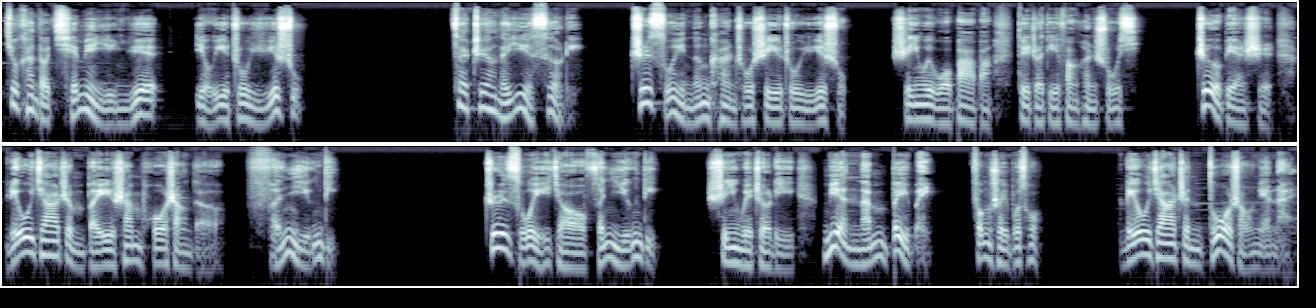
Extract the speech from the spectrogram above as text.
就看到前面隐约有一株榆树。在这样的夜色里，之所以能看出是一株榆树，是因为我爸爸对这地方很熟悉。这便是刘家镇北山坡上的坟营地。之所以叫坟营地，是因为这里面南背北，风水不错。刘家镇多少年来，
